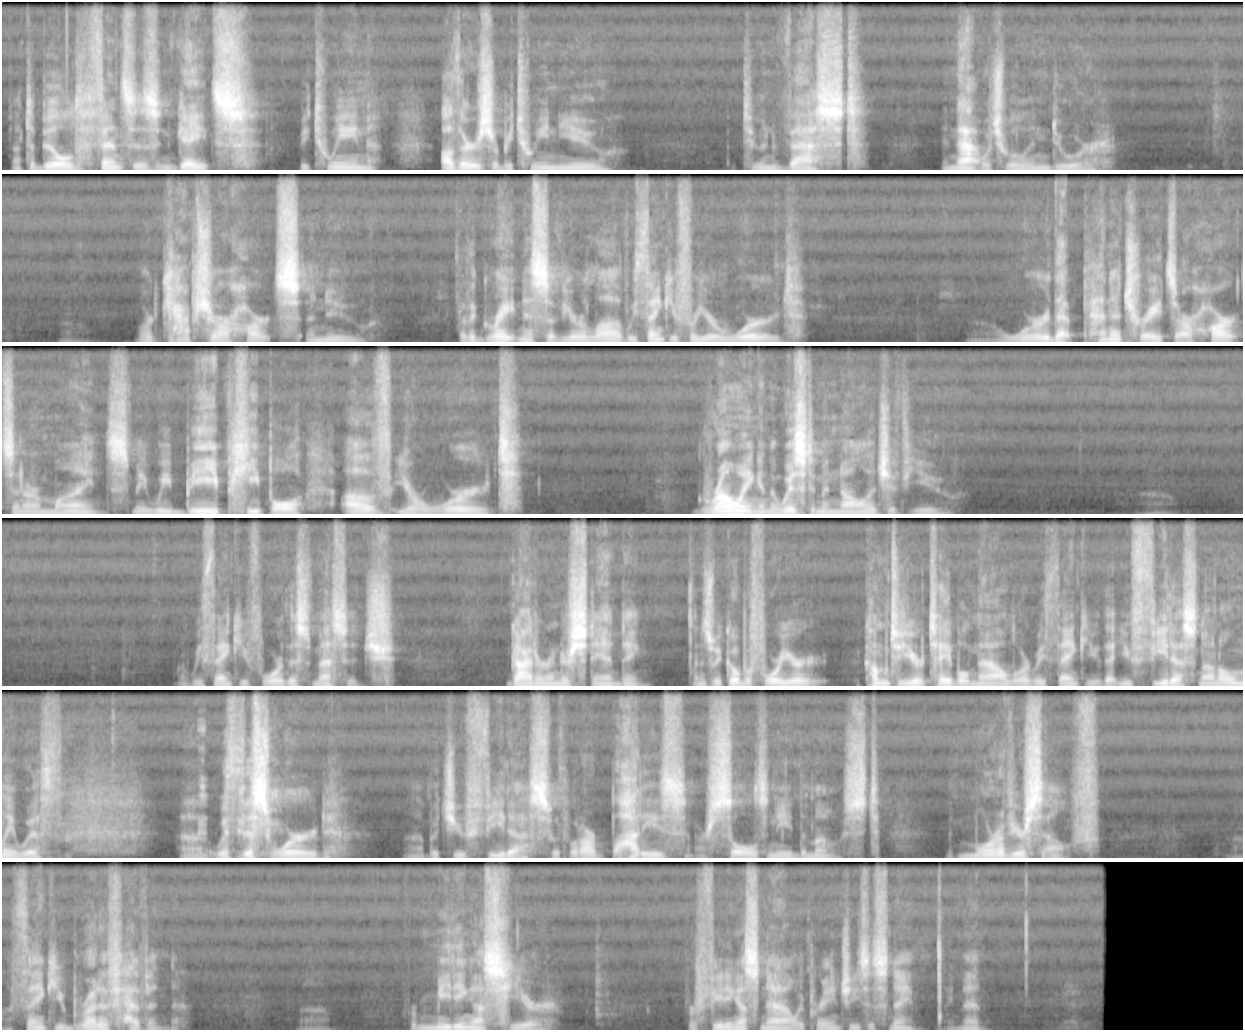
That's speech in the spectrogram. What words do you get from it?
not to build fences and gates between others or between you, but to invest in that which will endure. Lord, capture our hearts anew for the greatness of your love. We thank you for your word, a word that penetrates our hearts and our minds. May we be people of your word, growing in the wisdom and knowledge of you. We thank you for this message. Guide our understanding. And as we go before your, come to your table now, Lord, we thank you that you feed us not only with, uh, with this word, uh, but you feed us with what our bodies and our souls need the most, with more of yourself. Uh, thank you, bread of heaven, uh, for meeting us here, for feeding us now. We pray in Jesus' name. Amen.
